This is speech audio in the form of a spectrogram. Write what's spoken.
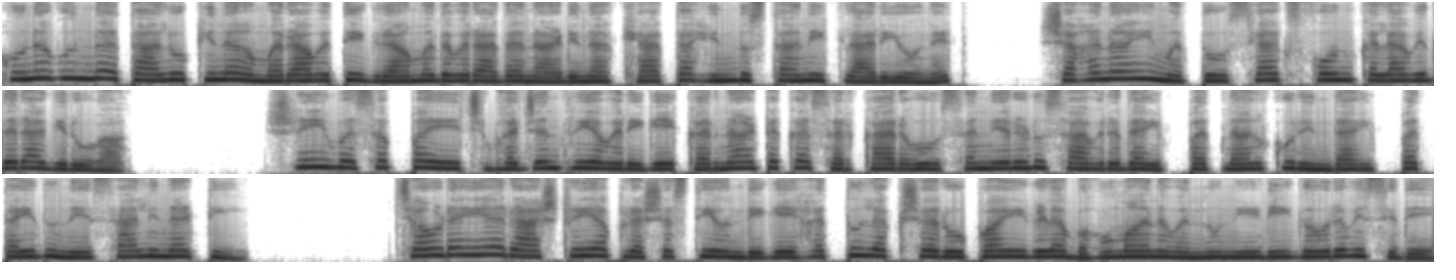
ಹುನಗುಂದ ತಾಲೂಕಿನ ಅಮರಾವತಿ ಗ್ರಾಮದವರಾದ ನಾಡಿನ ಖ್ಯಾತ ಹಿಂದೂಸ್ತಾನಿ ಕ್ಲಾರಿಯೋನೆಟ್, ಶಹನಾಯಿ ಮತ್ತು ಸ್ಯಾಕ್ಸ್ಫೋನ್ ಕಲಾವಿದರಾಗಿರುವ ಶ್ರೀ ಬಸಪ್ಪ ಎಚ್. ಭಜಂತ್ರಿಯವರಿಗೆ ಕರ್ನಾಟಕ ಸರ್ಕಾರವು ಸನ್ನೆರಡು ಸಾವಿರದ ಇಪ್ಪತ್ನಾಲ್ಕರಿಂದ ಇಪ್ಪತ್ತೈದನೇ ಸಾಲಿನ ಟಿ. ಚೌಡಯ್ಯ ರಾಷ್ಟ್ರೀಯ ಪ್ರಶಸ್ತಿಯೊಂದಿಗೆ ಹತ್ತು ಲಕ್ಷ ರೂಪಾಯಿಗಳ ಬಹುಮಾನವನ್ನು ನೀಡಿ ಗೌರವಿಸಿದೆ.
